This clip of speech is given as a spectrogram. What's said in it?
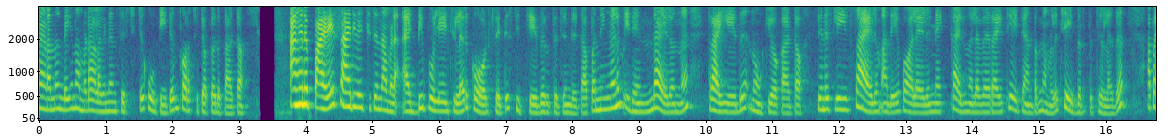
വേണമെന്നുണ്ടെങ്കിൽ നമ്മുടെ അളവിനനുസരിച്ചിട്ട് കൂട്ടിയിട്ടും കുറച്ചിട്ടൊക്കെ എടുക്കാം കേട്ടോ അങ്ങനെ പഴയ സാരി വെച്ചിട്ട് നമ്മൾ അടിപൊളിയായിട്ടുള്ള ഒരു കോഡ് സെറ്റ് സ്റ്റിച്ച് ചെയ്തെടുത്തിട്ടുണ്ട് കേട്ടോ അപ്പം നിങ്ങളും ഇതെന്തായാലും ഒന്ന് ട്രൈ ചെയ്ത് നോക്കി നോക്കാം കേട്ടോ ഇതിന്റെ സ്ലീവ്സ് ആയാലും അതേപോലെ ആയാലും നെക്കായാലും നല്ല വെറൈറ്റി ആയിട്ടാണ് നമ്മൾ ചെയ്തെടുത്തിട്ടുള്ളത്. അപ്പോൾ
